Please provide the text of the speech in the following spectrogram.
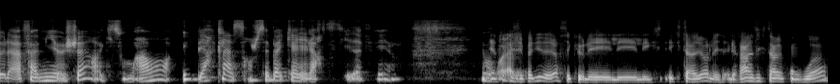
de la famille Usher qui sont vraiment hyper classe. hein. Je sais pas quel est l'artiste qui l'a fait. euh. Bon, voilà. j'ai pas dit d'ailleurs, c'est que les, les, les extérieurs, les, les rares extérieurs qu'on voit,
